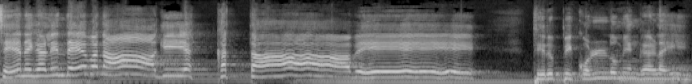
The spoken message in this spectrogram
சேனைகளின் தேவனாகிய கத்தாவே திருப்பி கொள்ளும் எங்களை.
